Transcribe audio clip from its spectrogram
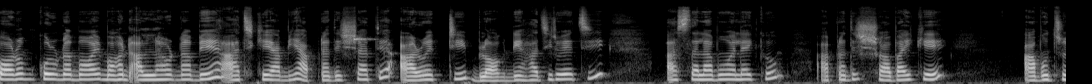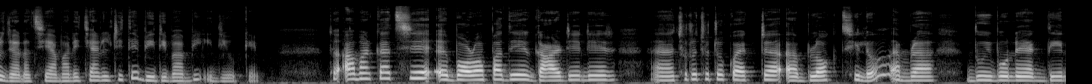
পরম করুণাময় মহান আল্লাহর নামে আজকে আমি আপনাদের সাথে আরও একটি ব্লগ নিয়ে হাজির হয়েছি। আসসালামু আলাইকুম। আপনাদের সবাইকে আমন্ত্রণ জানাচ্ছি আমার এই চ্যানেলটিতে, বিডি মামি ইডিওকে। তো আমার কাছে বড় আপাদের গার্ডেনের ছোট ছোট কয়েকটা ব্লগ ছিল। আমরা দুই বোনে একদিন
